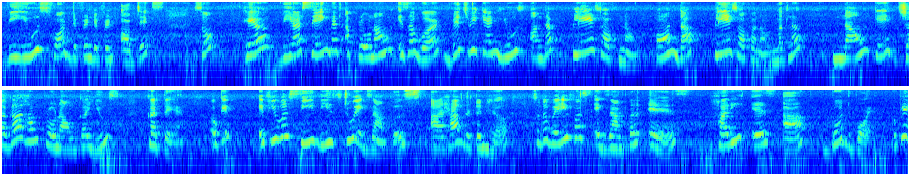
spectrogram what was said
We use for different different objects. So here we are saying that a pronoun is a word which we can use on the place of noun on the place of a noun मतलब noun के जगह हम pronoun का use करते हैं okay if you will see these two examples I have written here so the very first example is Hari is a good boy okay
